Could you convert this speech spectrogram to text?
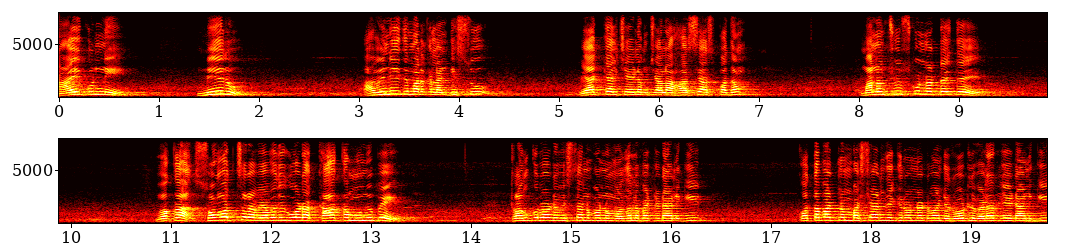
నాయకుడిని మీరు అవినీతి మరకలు అంటిస్తూ వ్యాఖ్యలు చేయడం చాలా హాస్యాస్పదం. మనం చూసుకున్నట్టయితే ఒక సంవత్సర వ్యవధి కూడా కాక మునిపే ట్రంక్ రోడ్డు విస్తరణ పనులు మొదలు పెట్టడానికి కొత్తపట్నం బస్టాండ్ దగ్గర ఉన్నటువంటి రోడ్లు వెడల్పు చేయడానికి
